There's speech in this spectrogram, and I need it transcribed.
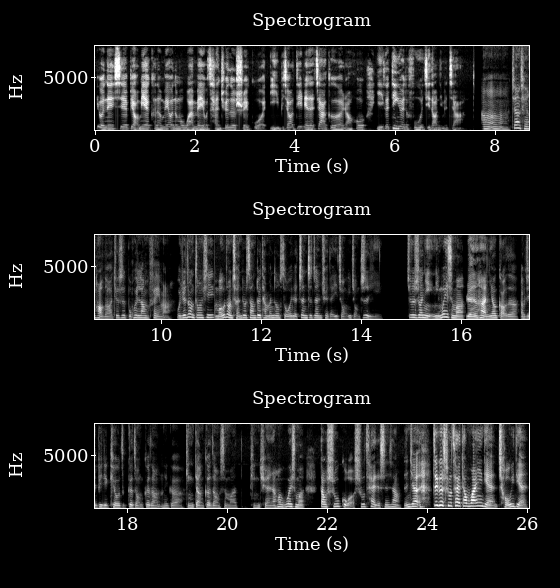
有那些表面可能没有那么完美、有残缺的水果，以比较低廉的价格，然后以一个订阅的服务寄到你们家。嗯嗯，这样挺好的，就是不会浪费嘛。我觉得这种东西某种程度上对他们这种所谓的政治正确的一种一种质疑。就是说，你你为什么人哈，你要搞的 LGBTQ 各种各种那个平等，各种什么平权，然后为什么到蔬果蔬菜的身上，人家 这个蔬菜它弯一点、稠一点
